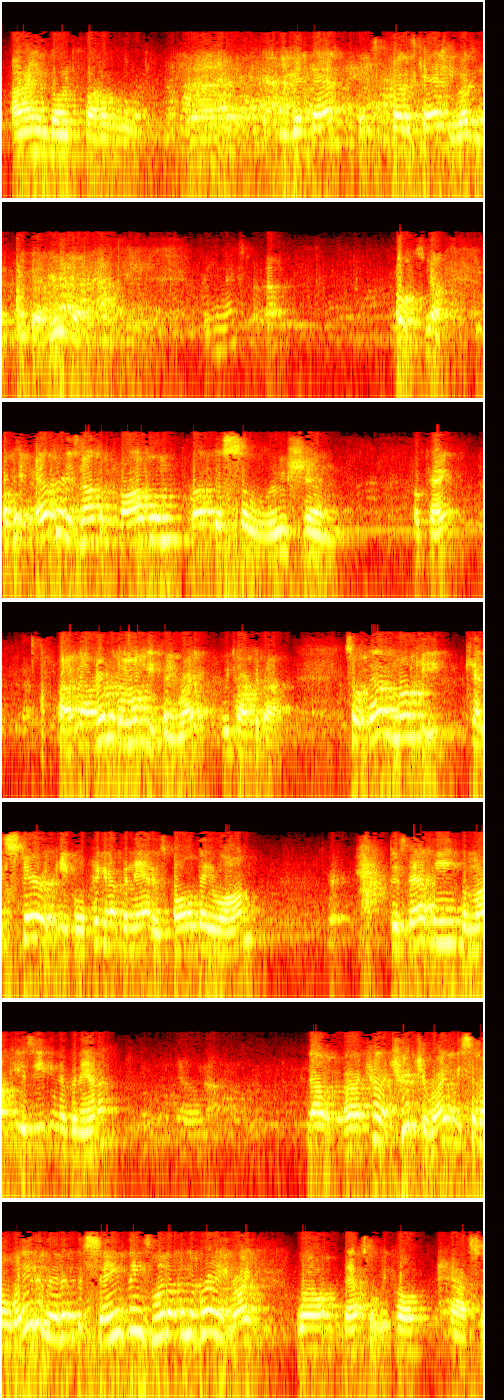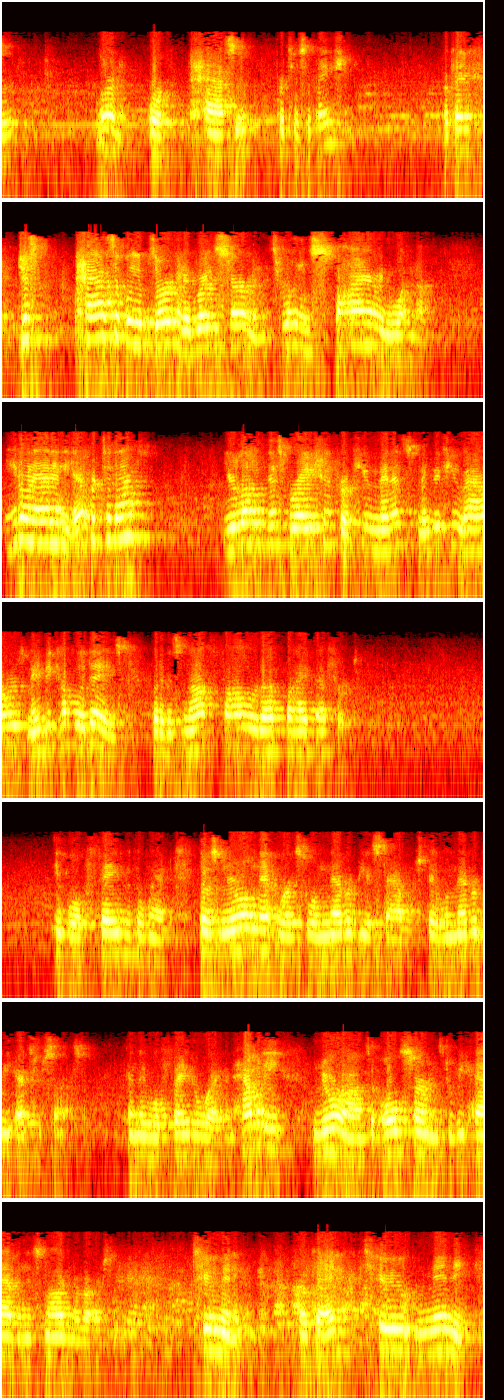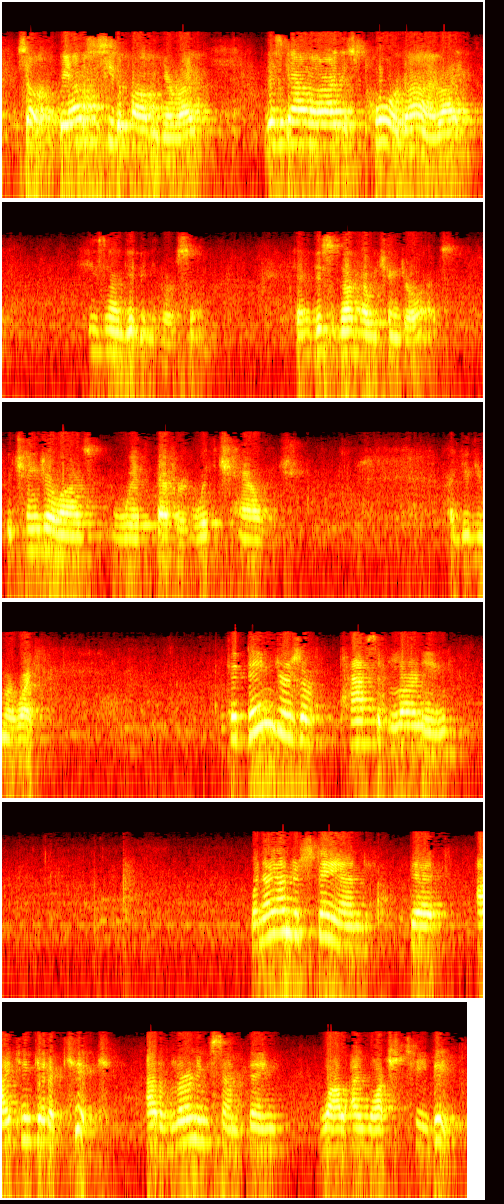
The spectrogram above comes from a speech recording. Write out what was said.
I am going to follow the Lord. You get that? That was catchy, wasn't it? Okay, here we go. Are you next? Oh, no. Okay, effort is not the problem, but the solution. Okay? Uh, now remember the monkey thing, right? We talked about. So that monkey can stare at people picking up bananas all day long. Does that mean the monkey is eating a banana? Now, uh, I kind of tricked you, right? We said, oh, wait a minute, the same thing's lit up in the brain, right? Well, that's what we call passive learning or passive participation. Okay? Just passively observing a great sermon. It's really inspiring and whatnot. You don't add any effort to that, you're left with inspiration for a few minutes, maybe a few hours, maybe a couple of days. But if it's not followed up by effort, it will fade with the wind. Those neural networks will never be established. They will never be exercised. And they will fade away. And how many neurons of old sermons do we have in this noggin of ours? Too many. Okay? Too many. So, we obviously see the problem here, right? This guy on the right, this poor guy, right? He's not getting anywhere soon. Okay? This is not how we change our lives. We change our lives with effort, with challenge. I give you my wife. The dangers of passive learning, when I understand that I can get a kick out of learning something while I watch TV.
